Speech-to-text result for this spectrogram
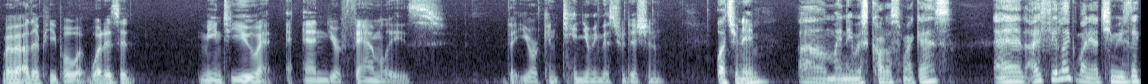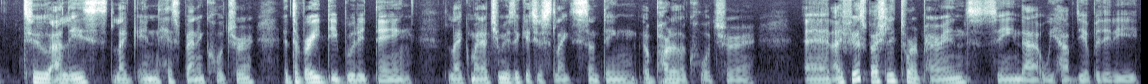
What about other people? What, what does it mean to you and your families that you're continuing this tradition? What's your name? Uh, my name is Carlos Marquez, and I feel like mariachi music, to at least like in Hispanic culture, it's a very deep rooted thing. Like mariachi music is just like something a part of the culture, and I feel especially to our parents seeing that we have the ability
